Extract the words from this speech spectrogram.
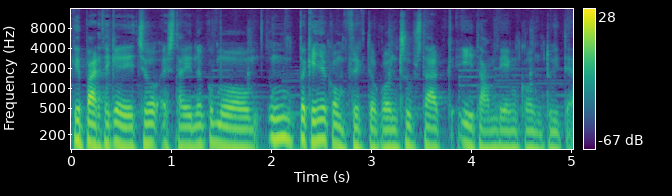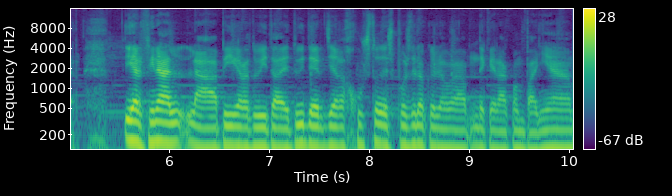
que parece que de hecho está habiendo como un pequeño conflicto con Substack y también con Twitter. Y al final la API gratuita de Twitter llega justo después de, lo que, de que la compañía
